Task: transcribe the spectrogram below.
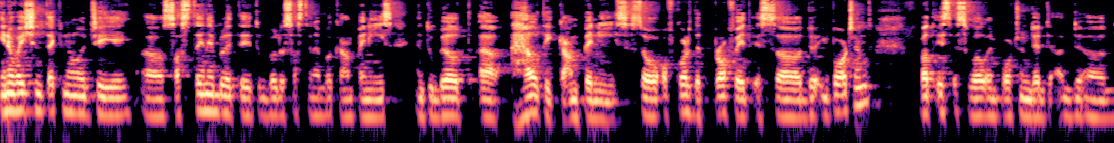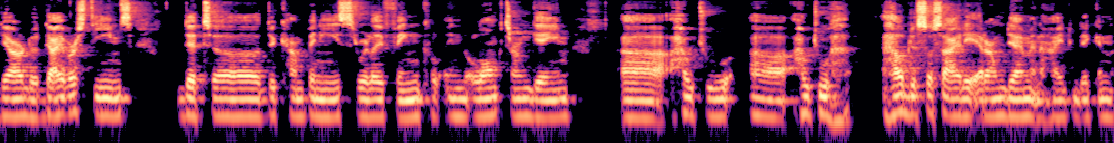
innovation technology, uh, sustainability to build sustainable companies and to build uh, healthy companies. So of course, that profit is uh, the important, but it's as well important that uh, there are the diverse teams that uh, the companies really think in long term game uh, how to uh, how to help the society around them and how they can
